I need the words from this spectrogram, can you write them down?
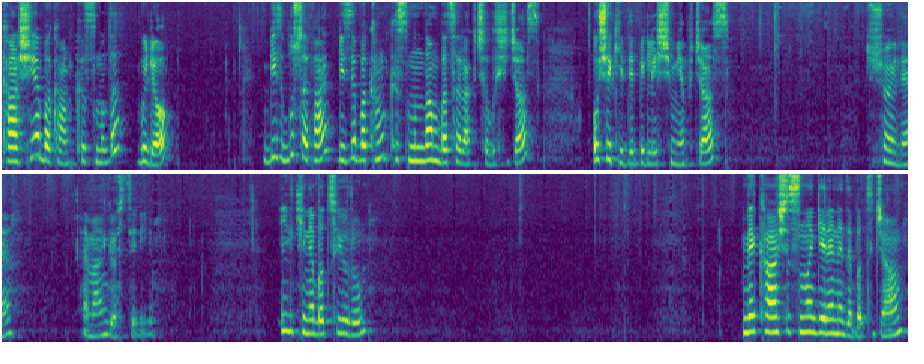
karşıya bakan kısmı da blo. Biz bu sefer bize bakan kısmından batarak çalışacağız. O şekilde birleşim yapacağız. Şöyle hemen göstereyim. İlkine batıyorum. Ve karşısına gelene de batacağım.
